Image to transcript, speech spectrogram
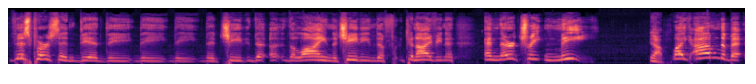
this person did the the the the cheat, the uh, the lying, the cheating, the f- conniving, and they're treating me Yeah. like I'm the best.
